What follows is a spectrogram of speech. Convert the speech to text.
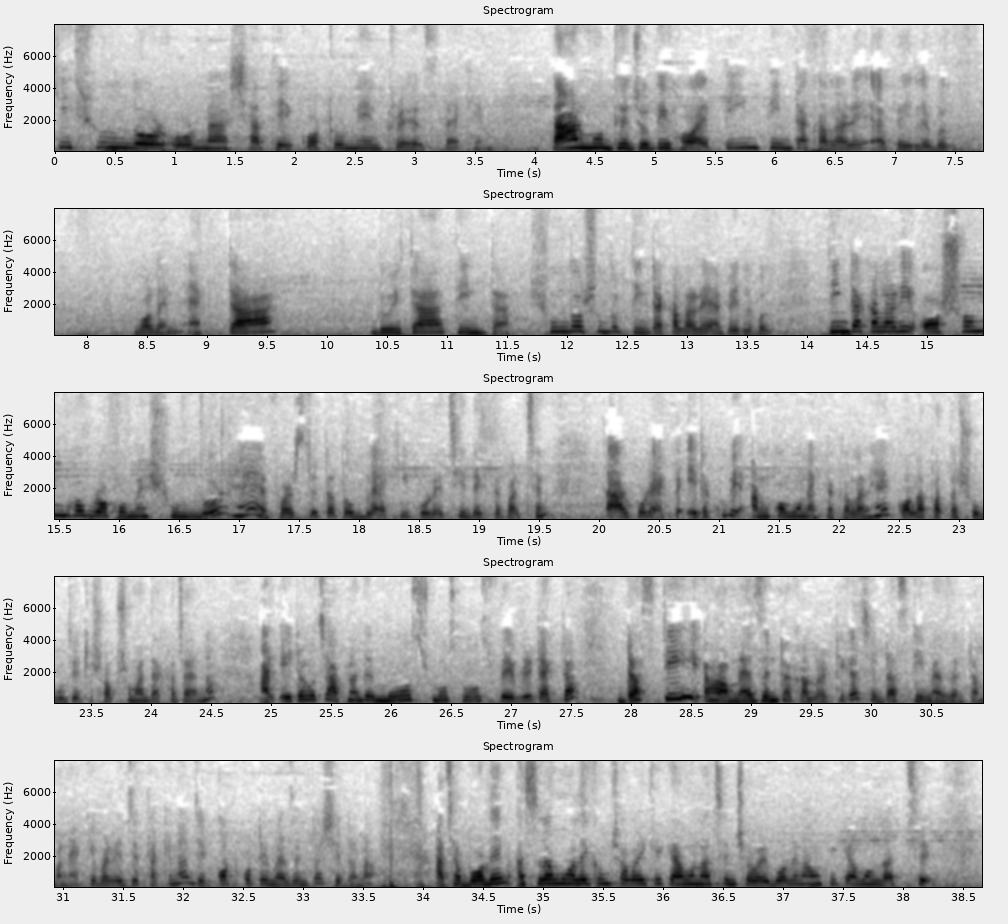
কি সুন্দর ওড়নার সাথে কটনের ড্রেস দেখেন। তার মধ্যে যদি হয় তিন, তিনটা কালারে অ্যাভেলেবল বলেন, একটা, দুইটা, তিনটা। সুন্দর সুন্দর তিনটা কালারে অ্যাভেলেবল তিনটা কালারই অসম্ভব রকমের সুন্দর। হ্যাঁ ফার্স্ট এটা তো ব্ল্যাকই পরেছি, দেখতে পাচ্ছেন। তারপরে একটা, এটা খুবই আনকমন একটা কালার হ্যাঁ? কলা পাতা সবুজ, এটা সবসময় দেখা যায় না। আর এটা হচ্ছে আপনাদের মোস্ট মোস্ট মোস্ট ফেভারিট একটা ডাস্টি ম্যাজেন্টা কালার ঠিক আছে? ডাস্টি ম্যাজেন্টা মানে একেবারে যে থাকে না, যে কটকটে ম্যাজেন্টা সেটা না। আচ্ছা বলেন, আসসালামু আলাইকুম সবাইকে, কেমন আছেন সবাই? বলেন, আমাকে কেমন লাগছে?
